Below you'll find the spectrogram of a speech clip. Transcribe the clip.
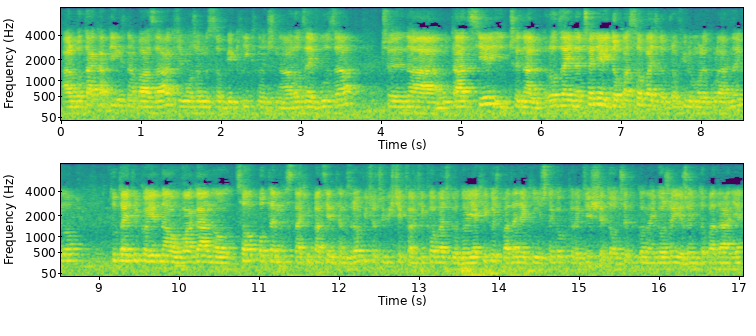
albo taka piękna baza, gdzie możemy sobie kliknąć na rodzaj guza, czy na mutację, czy na rodzaj leczenia i dopasować do profilu molekularnego. Tutaj tylko jedna uwaga, no co potem z takim pacjentem zrobić? Oczywiście kwalifikować go do jakiegoś badania klinicznego, które gdzieś się toczy, tylko najgorzej, jeżeli to badanie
